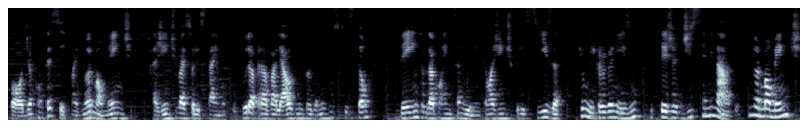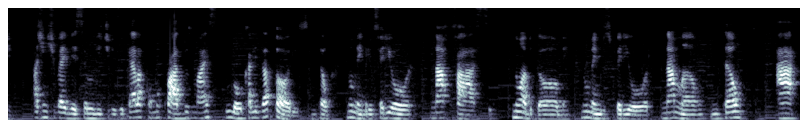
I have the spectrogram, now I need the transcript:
pode acontecer, mas normalmente a gente vai solicitar a hemocultura para avaliar os microrganismos que estão dentro da corrente sanguínea. Então a gente precisa que o microorganismo esteja disseminado. Normalmente a gente vai ver celulite erisipela como quadros mais localizatórios. Então, no membro inferior, na face, no abdômen, no membro superior, na mão. Então, a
